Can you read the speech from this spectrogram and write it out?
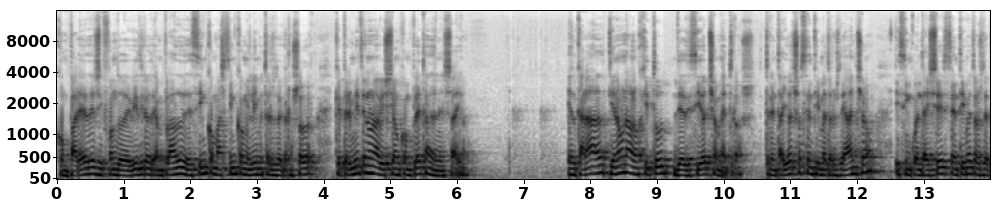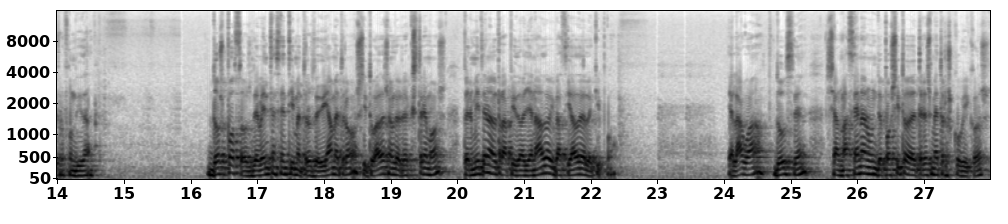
con paredes y fondo de vidrio templado de 5 más 5 milímetros de grosor que permiten una visión completa del ensayo. El canal tiene una longitud de 18 metros, 38 centímetros de ancho y 56 centímetros de profundidad. Dos pozos de 20 centímetros de diámetro, situados en los extremos, permiten el rápido llenado y vaciado del equipo. El agua, dulce, se almacena en un depósito de 3 metros cúbicos,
